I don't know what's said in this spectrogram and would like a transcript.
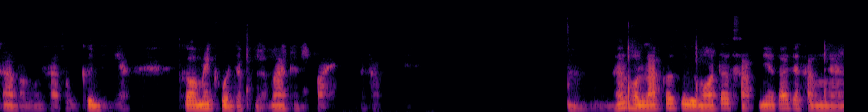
ค่าบำรุงรักษาสูงขึ้นอย่างเงี้ย ก็ไม่ควรจะเผื่อมากเกินไปนะครับนั้นผลลัพธ์ก็คือมอเตอร์ขับเนี่ยก็จะทำงาน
